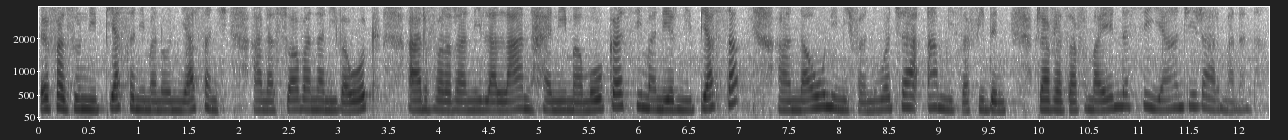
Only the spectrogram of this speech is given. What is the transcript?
Efa zon'ny mpiasa ny manao ny asany hanasoavana ny vahoaka ary voararan'ny lalàna ny mamoaka sy manery ny mpiasa hanao ny mifanohatra amin'ny safidiny. Ravo Razafimahelina sy Andry Raharimanana.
